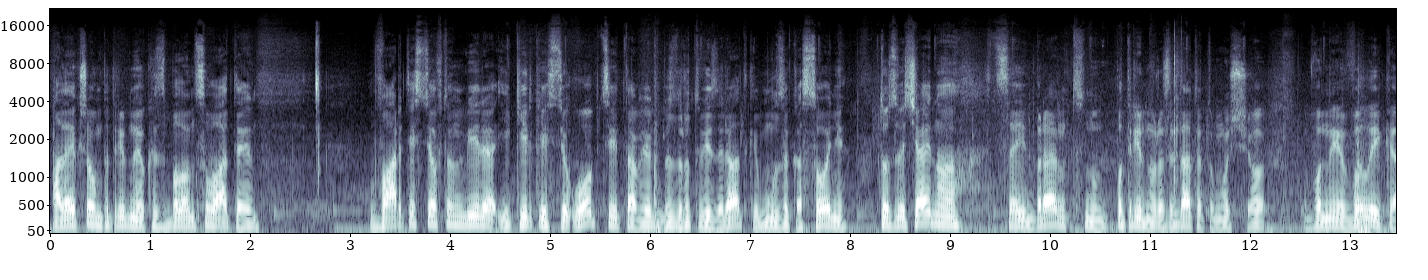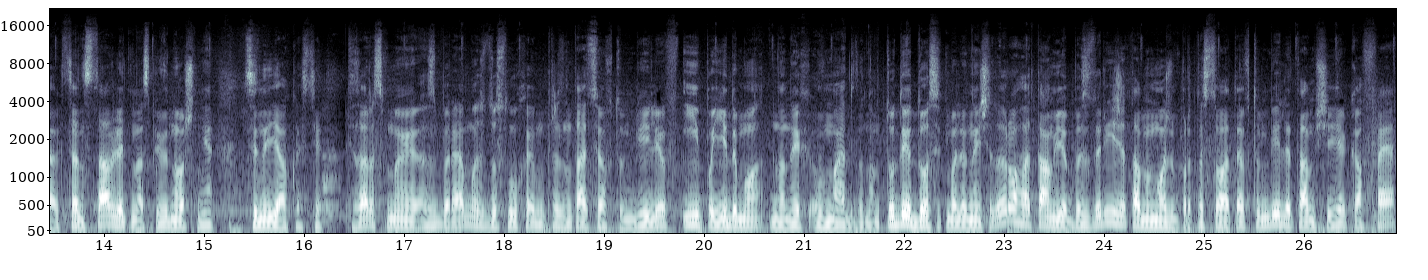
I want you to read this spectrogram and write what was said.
Але якщо вам потрібно якось збалансувати вартістю автомобіля і кількістю опцій, там як бездротові зарядки, музика Sony, то звичайно цей бренд ну, потрібно розглядати, тому що вони великий акцент ставлять на співвідношення ціни якості. Зараз ми зберемось, дослухаємо презентацію автомобілів і поїдемо на них в Медвино. Туди досить мальовнича дорога, там є бездоріжжя, там ми можемо протестувати автомобілі, там ще є кафе.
